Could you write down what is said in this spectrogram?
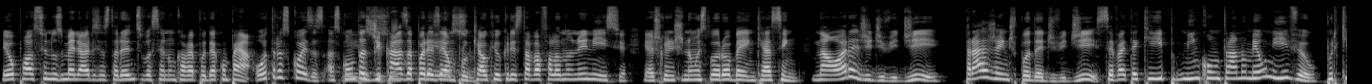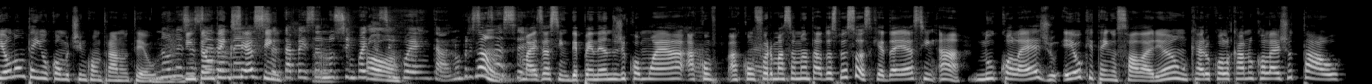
Eu posso ir nos melhores restaurantes, você nunca vai poder acompanhar. Outras coisas, as contas de Isso, casa, por isso. exemplo, que é o que o Cris estava falando no início. E acho que a gente não explorou bem, que é assim, na hora de dividir, Pra gente poder dividir, você vai ter que ir me encontrar no meu nível. Porque eu não tenho como te encontrar no teu. Não então tem que ser necessariamente, assim. Você tá pensando no Ó. 50-50. Não precisa Não, ser. mas assim, dependendo de como é a, a É, con- a conformação mental das pessoas. Que daí é assim, ah, no colégio, eu que tenho salarião, quero colocar no colégio tal.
